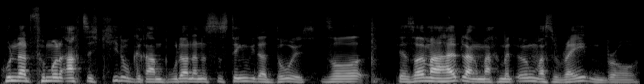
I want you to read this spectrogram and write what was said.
185 Kilogramm, Bruder, und dann ist das Ding wieder durch. So, der soll mal halblang machen mit irgendwas raiden, Bro.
